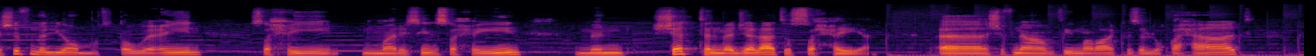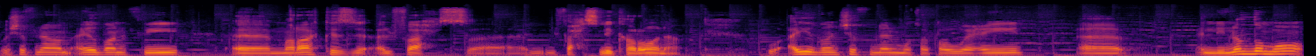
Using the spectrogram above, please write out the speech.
شفنا اليوم متطوعين صحيين ممارسين صحيين من شتى المجالات الصحية. آه، شفناهم في مراكز اللقاحات وشفناهم أيضا في آه، مراكز الفحص آه، الفحص لكورونا. وأيضا شفنا المتطوعين اللي نظموا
